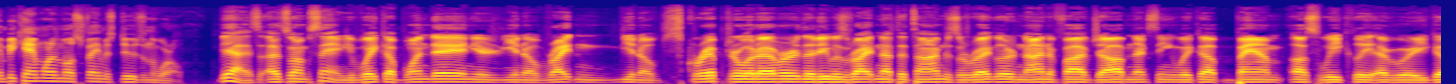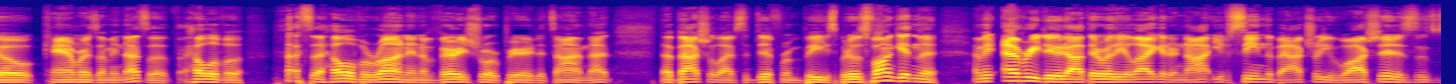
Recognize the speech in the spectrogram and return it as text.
and became one of the most famous dudes in the world. Yeah, that's, that's what I'm saying. You wake up one day and you're, you know, writing, you know, script or whatever that he was writing at the time, just a regular nine to five job. Next thing you wake up, bam, Us Weekly, everywhere you go, cameras. I mean, that's a hell of a that's a hell of a run in a very short period of time. That that Bachelor life's a different beast. But it was fun getting the. I mean, every dude out there, whether you like it or not, you've seen The Bachelor, you've watched it. It's, it's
